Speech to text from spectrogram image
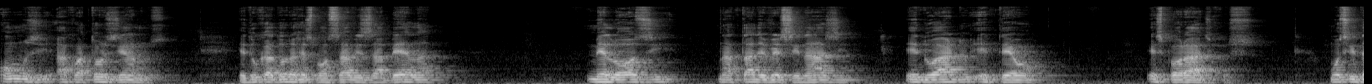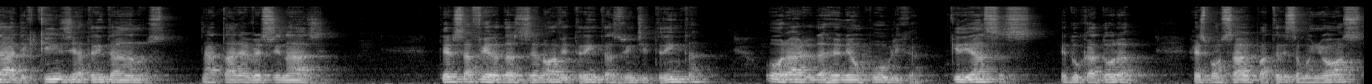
11 a 14 anos, educadora responsável Isabela Melose, Natália Versinage, Eduardo Etel, esporádicos. Mocidade, 15 a 30 anos, Natália Versinage. Terça-feira, das 19h30 às 20h30, horário da reunião pública. Crianças, educadora responsável Patrícia Munhoz.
